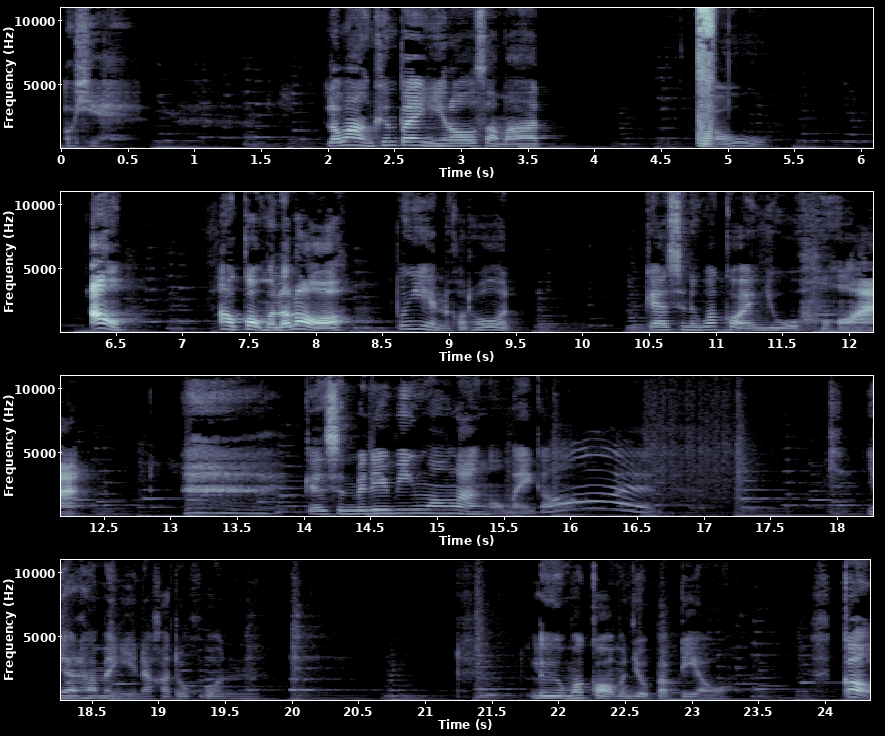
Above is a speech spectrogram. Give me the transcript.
โอเค ระหว่างขึ้นไปอย่างนี้เราสามารถ เอ้า เอ้าเอ้าเกาะหมดแล้วหรอ เพิ่งเห็นขอโทษ แกฉันนึกว่าเกาะยังอยู่ แกฉันไม่ได้วิ่งมองหลัง โอ้ my god อย่าทำอย่างนี้นะคะทุกคน ลืมว่าเกาะมันอยู่แป๊บเดียว กาะ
